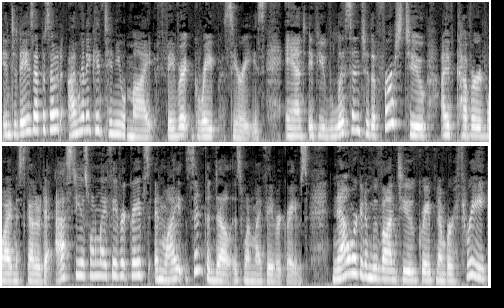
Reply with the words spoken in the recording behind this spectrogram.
In today's episode, I'm going to continue my favorite grape series. And if you've listened to the first two, I've covered why Moscato d'Asti is one of my favorite grapes and why Zinfandel is one of my favorite grapes. Now we're going to move on to grape number three.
